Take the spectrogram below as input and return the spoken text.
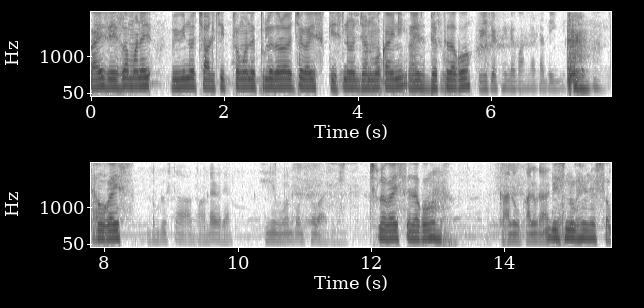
গাইস এইসব মানে বিভিন্ন চালচিত্র মানে তুলে ধরা হয়েছে গাইস কৃষ্ণর জন্ম কাহিনী গাইস দেখতে থাকো। দেখো। গাইস চলো গাইস দেখো। কালো কালোটা বিষ্ণু ভিষ্ণু সব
